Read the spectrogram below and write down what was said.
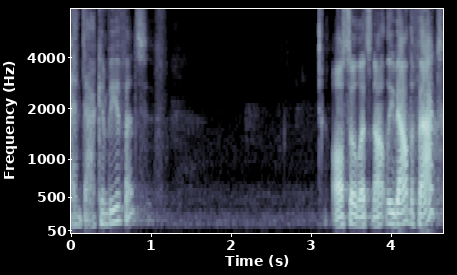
And that can be offensive. Also, let's not leave out the fact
